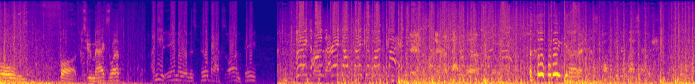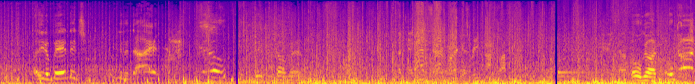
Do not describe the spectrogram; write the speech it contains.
Holy fuck. Two mags left. I need ammo in this pillbox on ping. Right on, right outside the bunker! They're, they're on top of the uh, Oh my god. Ready to spot their last push. I need a bandage. I'm gonna die. Yo! Thank you, comrade. That tank. Oh god. Oh god!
